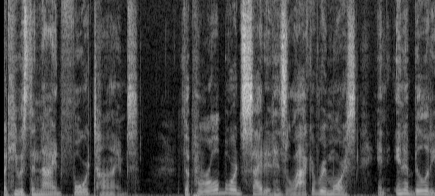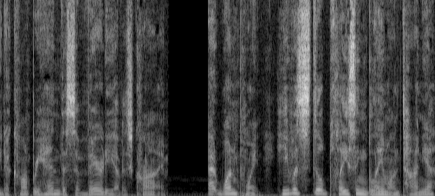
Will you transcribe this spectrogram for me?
but he was denied four times. The parole board cited his lack of remorse and inability to comprehend the severity of his crime. At one point, he was still placing blame on Tanya,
